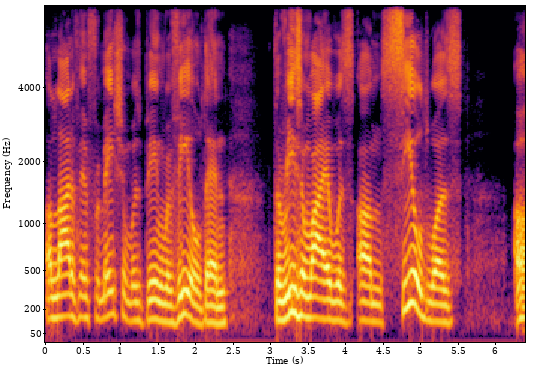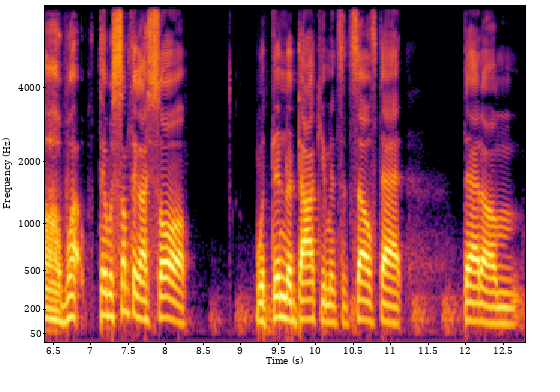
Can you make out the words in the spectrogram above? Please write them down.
a lot of information was being revealed and the reason why it was um, sealed was oh what there was something I saw within the documents itself that that um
